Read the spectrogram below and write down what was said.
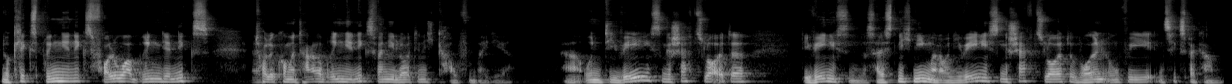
Nur Klicks bringen dir nichts, Follower bringen dir nichts, tolle Kommentare bringen dir nichts, wenn die Leute nicht kaufen bei dir. Ja, und die wenigsten Geschäftsleute, die wenigsten, das heißt nicht niemand, aber die wenigsten Geschäftsleute wollen irgendwie ein Sixpack haben.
